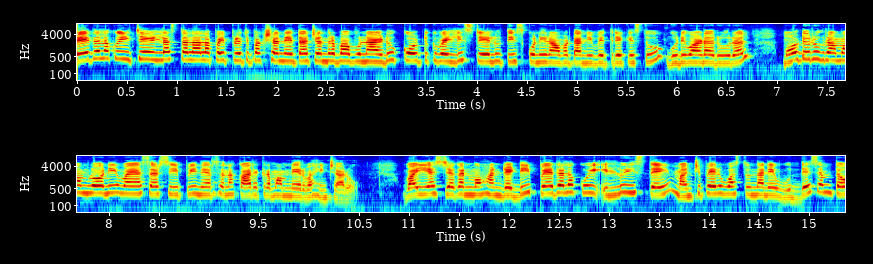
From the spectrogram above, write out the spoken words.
పేదలకు ఇచ్చే ఇళ్ళ స్థలాలపై ప్రతిపక్ష నేత చంద్రబాబు నాయుడు కోర్టుకు వెళ్ళి స్టేలు తీసుకుని రావటాన్ని వ్యతిరేకిస్తూ గుడివాడ రూరల్ మోటూరు గ్రామంలోని వైఎస్ఆర్సీపీ నిరసన కార్యక్రమం నిర్వహించారు. వైఎస్ జగన్మోహన్ రెడ్డి పేదలకు ఇళ్ళు ఇస్తే మంచి పేరు వస్తుందనే ఉద్దేశంతో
